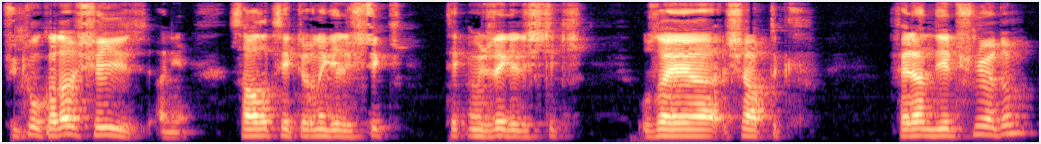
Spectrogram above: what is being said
çünkü o kadar şey hani sağlık sektörüne geliştik. Teknolojide geliştik. Uzaya şey yaptık falan diye düşünüyordum.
